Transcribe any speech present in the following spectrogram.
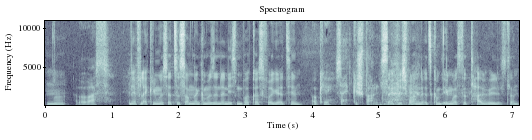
Na. Aber was? Ja, vielleicht kriegen wir es ja zusammen, dann können wir es in der nächsten Podcast-Folge erzählen. Okay, seid gespannt. Seid gespannt, jetzt kommt irgendwas total Wildes dann.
